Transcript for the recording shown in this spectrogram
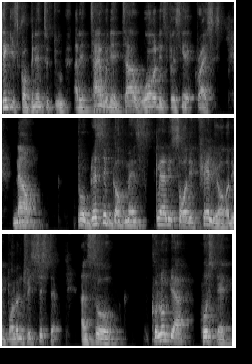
think is convenient to do at a time when the entire world is facing a crisis. Now, progressive governments clearly saw the failure of the voluntary system. And so Colombia hosted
